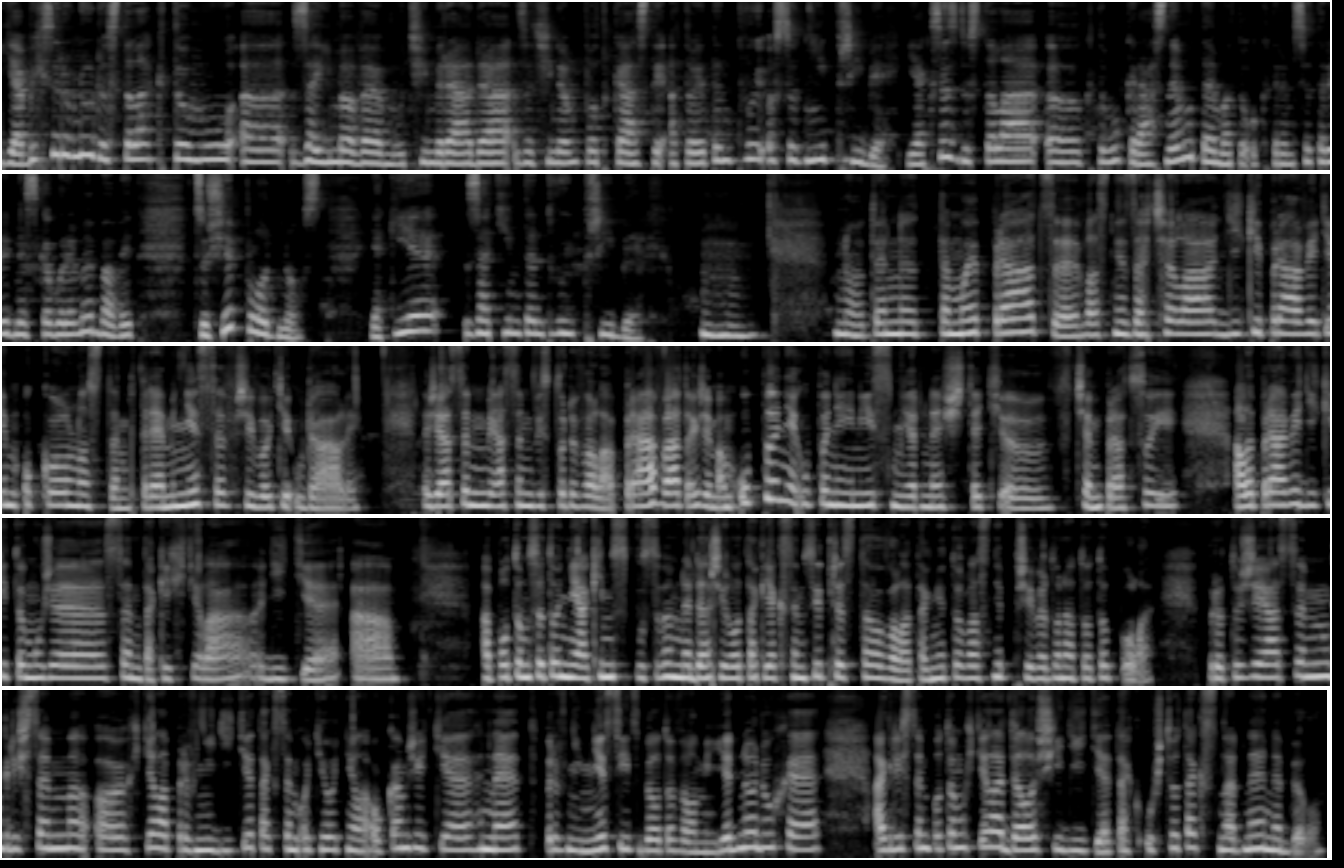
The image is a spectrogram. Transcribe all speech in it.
Já bych se rovnou dostala k tomu uh, zajímavému, čím ráda začínám podcasty, a to je ten tvůj osobní příběh. Jak ses dostala uh, k tomu krásnému tématu, o kterém se tady dneska budeme bavit, což je plodnost? Jaký je zatím ten tvůj příběh? Mm-hmm. No, ten, ta moje práce vlastně začala díky právě těm okolnostem, které mě se v životě udály. Takže já jsem, já jsem vystudovala práva, takže mám úplně, úplně jiný směr, než teď eh, v čem pracuji. Ale právě díky tomu, že jsem taky chtěla dítě a a potom se to nějakým způsobem nedařilo tak, jak jsem si představovala, tak mě to vlastně přivedlo na toto pole. Protože já jsem, když jsem uh, chtěla první dítě, tak jsem otěhotněla okamžitě, hned, první měsíc, bylo to velmi jednoduché a když jsem potom chtěla další dítě, tak už to tak snadné nebylo.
